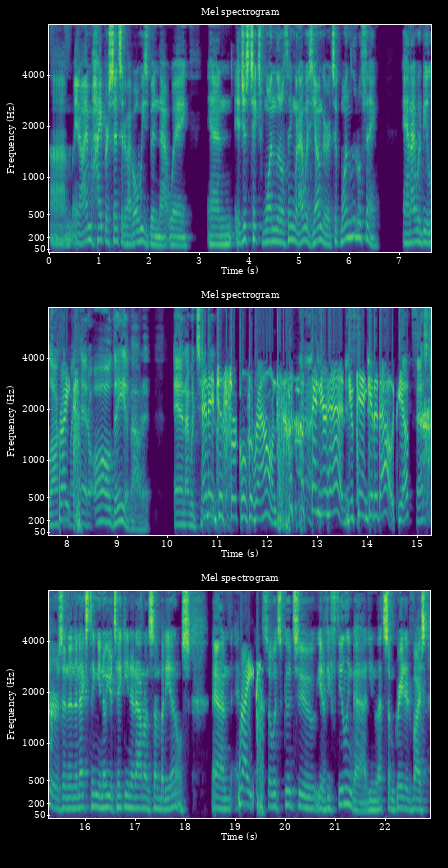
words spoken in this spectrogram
um, you know i'm hypersensitive i've always been that way and it just takes one little thing when i was younger it took one little thing and i would be locked right. in my head all day about it and I would take and it, it just circles around yeah, in your head. It, you can't get it out. Yep, festers, and then the next thing you know, you're taking it out on somebody else. And, and right. so it's good to, you know, if you're feeling bad, you know, that's some great advice.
